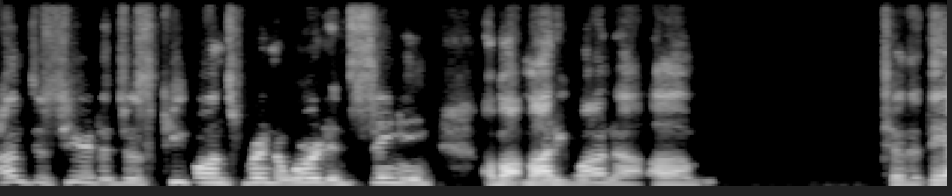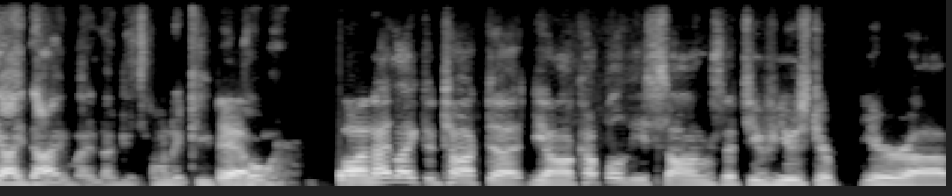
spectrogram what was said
I'm just here to just keep on spreading the word and singing about marijuana um till the day I die, man. I guess I'm gonna keep Yeah. it going. Well, and I'd like to talk to you know a couple of these songs that you've used your your uh,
